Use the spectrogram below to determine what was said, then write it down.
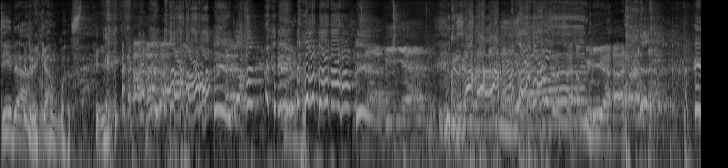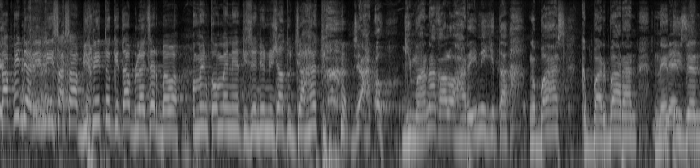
Tidak Rekam posting. Sabian. Tapi dari Nisa Sabian itu kita belajar bahwa komen-komen netizen Indonesia itu jahat. Jahat Oh gimana kalau hari ini kita ngebahas kebarbaran netizen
